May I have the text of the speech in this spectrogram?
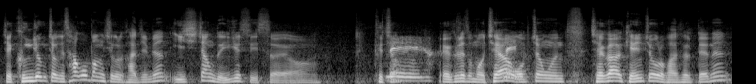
이제 긍정적인 사고 방식을 가지면 이 시장도 이길 수 있어요. 그죠? 네. 예, 그래서 뭐 제약 네. 업종은 제가 개인적으로 봤을 때는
